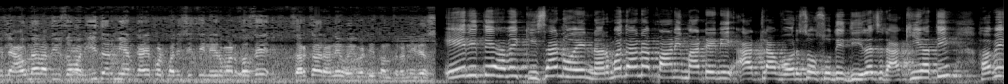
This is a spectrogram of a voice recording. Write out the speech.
એટલે આવનારા દિવસોમાં એ દરમિયાન કાંઈ પણ પરિસ્થિતિ નિર્માણ થશે. સરકાર અને વહીવટી તંત્રની રહેશે. એ રીતે હવે કિસાનોએ નર્મદાના પાણી માટેની આટલા વર્ષો સુધી ધીરજ રાખી હતી. હવે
